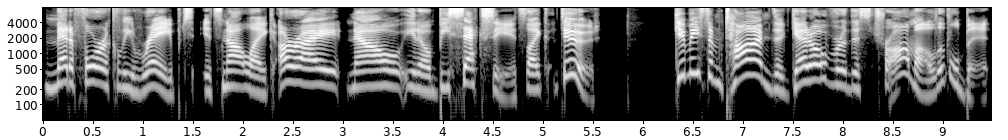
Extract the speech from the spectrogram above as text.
metaphorically raped. It's not like, all right, now, you know, be sexy. It's like, dude, give me some time to get over this trauma a little bit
